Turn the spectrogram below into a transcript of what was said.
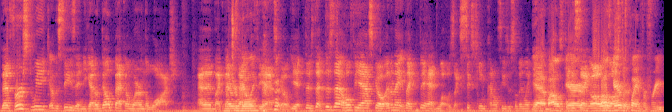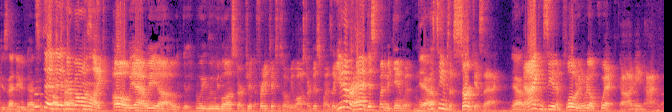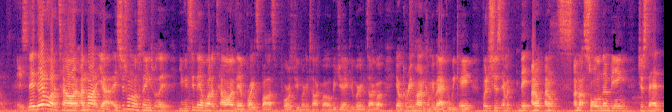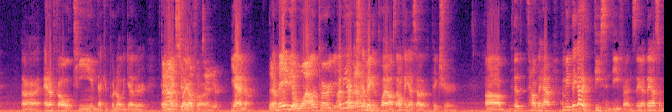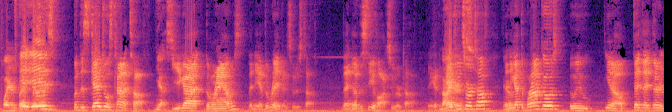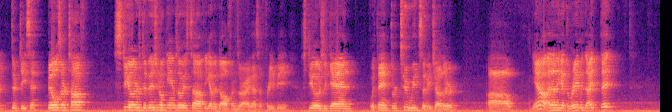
That first week of the season, you got Odell Beckham wearing the watch, and then like there was Richard that whole fiasco. yeah, there's that there's that whole fiasco, and then they like they had what was like 16 penalties or something like that. Yeah. Myles Garrett. saying, oh, Myles Garrett was our- playing for free because that dude had some. They, are going like, oh yeah, we uh, we, we, we lost our Freddie Kitchens, so we lost our discipline. It's like you never had discipline to begin with. Yeah. this team's a circus act, Yeah, and. I can see it imploding real quick. Uh, I mean, I don't know. It's, They, they have a lot of talent. I'm not. Yeah, it's just one of those things where they you can see they have a lot of talent. They have bright spots. Of course, people are going to talk about OBJ. People are going to talk about you know Kareem Hunt coming back in week eight. But it's just they. I don't. I don't. I'm not sold on them being just that uh, NFL team that can put it all together. they're and not make a playoff contender. Yeah, no. There no. may be a wild card. I mean, I guess they're making the playoffs. I don't think that's out of the picture. Um, the talent they have. I mean, they got a decent defense. They got they got some players but it is, but the schedule is kind of tough. Yes. You got the Rams, then you have the Ravens, who is tough. Then you have the Seahawks who are tough. Then you got the Niners. Patriots who are tough. Then you got the Broncos who, you know, they, they, they're they're decent. Bills are tough. Steelers divisional games always tough. You got the Dolphins. All right, that's a freebie. Steelers again within through two weeks of each other. Uh, you know, and then you got the Ravens. I, they,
